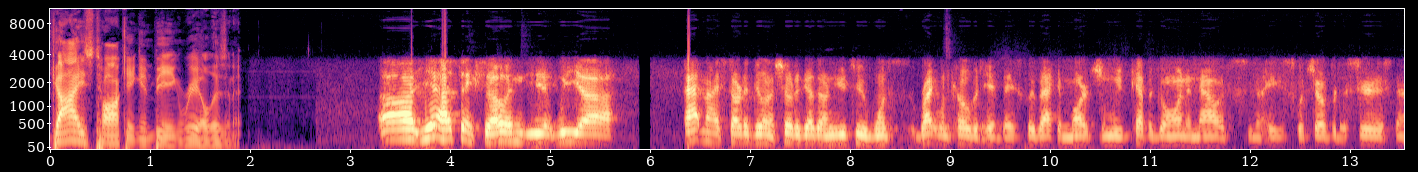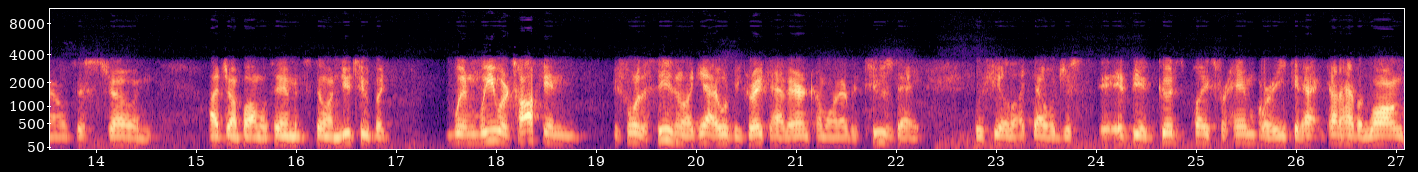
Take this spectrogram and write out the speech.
guys talking and being real, isn't it? Uh, yeah, I think so. And you know, we uh, Pat and I started doing a show together on YouTube once, right when COVID hit, basically back in March, and we've kept it going. And now it's, you know, he switched over to Sirius now with this show, and I jump on with him and still on YouTube. But when we were talking before the season, like, yeah, it would be great to have Aaron come on every Tuesday. We feel like that would just, it'd be a good place for him where he could ha- kind of have a long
